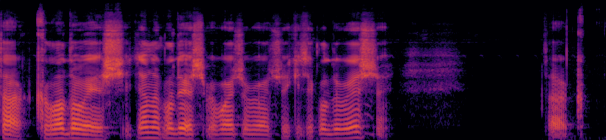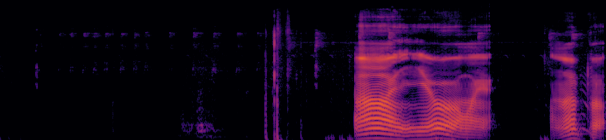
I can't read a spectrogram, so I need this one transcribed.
Так, кладовище. Йдемо на кладовище, побачу, бачу, якесь є кладовище. Так. Ай, ё-моё. Ну то.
